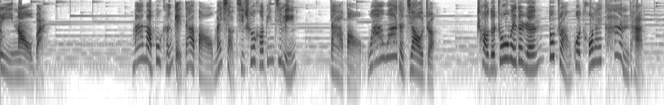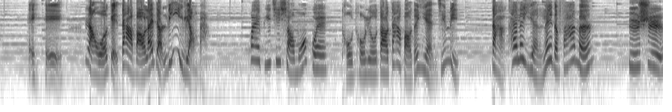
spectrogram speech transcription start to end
一闹吧。妈妈不肯给大宝买小汽车和冰激凌，大宝哇哇的叫着，吵得周围的人都转过头来看他。嘿嘿。让我给大宝来点力量吧！坏脾气小魔鬼偷偷溜到大宝的眼睛里，打开了眼泪的阀门。于是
